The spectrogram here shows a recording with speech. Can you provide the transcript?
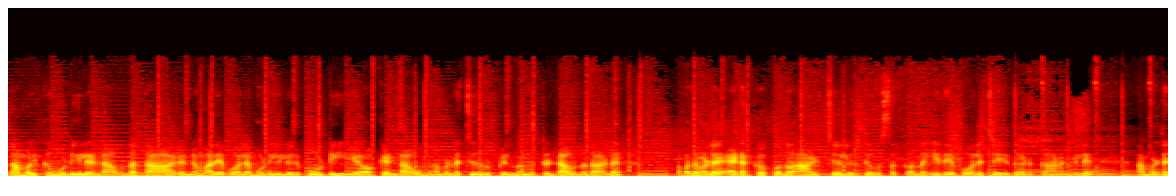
നമ്മൾക്ക് മുടിയിലുണ്ടാവുന്ന താരനും അതേപോലെ മുടിയിലൊരു പൊടി ഒക്കെ ഉണ്ടാവും നമ്മളുടെ ചീർപ്പിൽ നിന്നിട്ട് ഉണ്ടാവുന്നതാണ്. അപ്പോൾ നമ്മൾ ഇടയ്ക്കൊക്കെ ഒന്ന് ആഴ്ചയിൽ ഒരു ദിവസമൊക്കെ ഒന്ന് ഇതേപോലെ ചെയ്തെടുക്കുകയാണെങ്കിൽ നമ്മളുടെ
